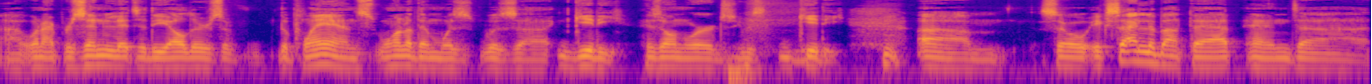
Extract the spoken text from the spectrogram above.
uh, when I presented it to the elders of the plans, one of them was was uh, giddy. His own words. He was giddy. um, so excited about that, and uh,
